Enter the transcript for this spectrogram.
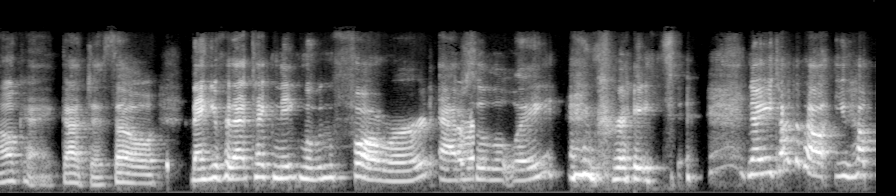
Okay, gotcha. So thank you for that technique moving forward. Absolutely. And great. Now you talk about you help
